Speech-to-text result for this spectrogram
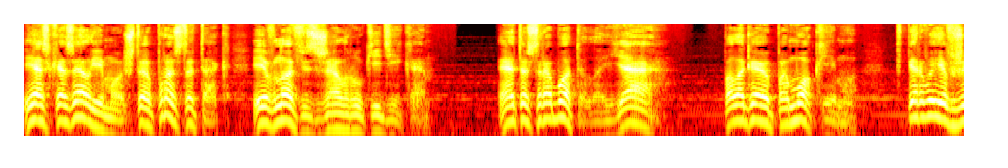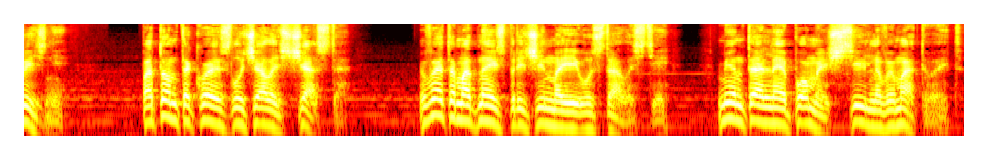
Я сказал ему, что просто так, и вновь сжал руки Дика. Это сработало. Я, полагаю, помог ему – Впервые в жизни. Потом такое случалось часто. В этом одна из причин моей усталости. Ментальная помощь сильно выматывает.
